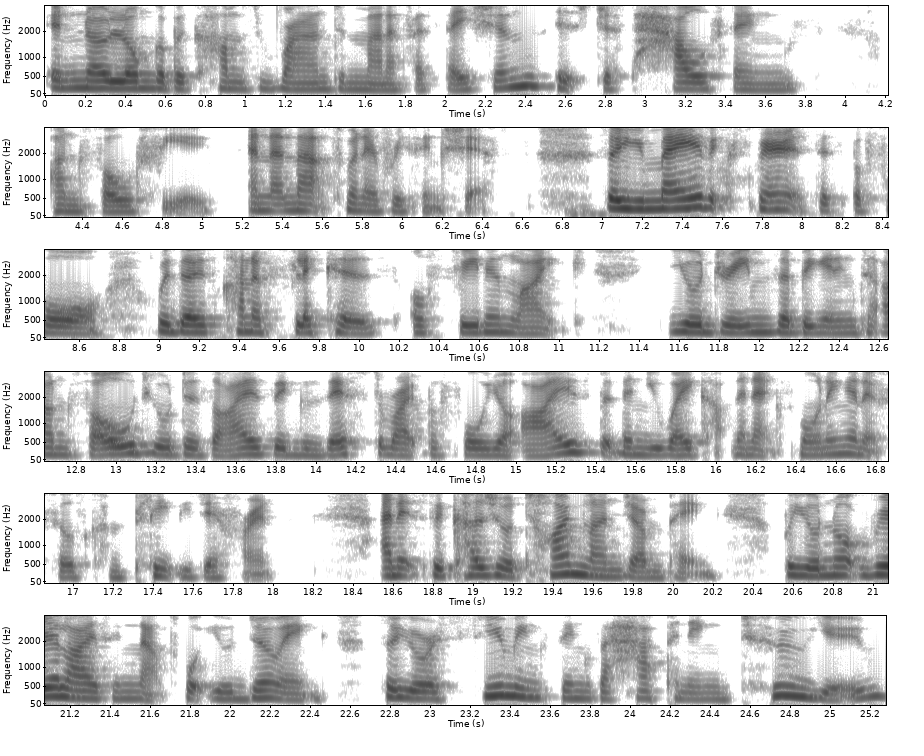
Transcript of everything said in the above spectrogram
It no longer becomes random manifestations, it's just how things unfold for you. And then that's when everything shifts. So you may have experienced this before with those kind of flickers of feeling like your dreams are beginning to unfold, your desires exist right before your eyes, but then you wake up the next morning and it feels completely different. And it's because you're timeline jumping, but you're not realizing that's what you're doing. So you're assuming things are happening to you.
